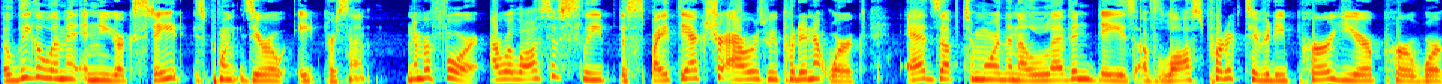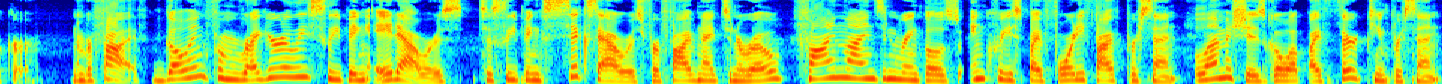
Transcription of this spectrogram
The legal limit in New York State is 0.08%. Number four, our loss of sleep, despite the extra hours we put in at work, adds up to more than 11 days of lost productivity per year per worker. Number five, going from regularly sleeping eight hours to sleeping six hours for five nights in a row, fine lines and wrinkles increase by 45%, blemishes go up by 13%,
